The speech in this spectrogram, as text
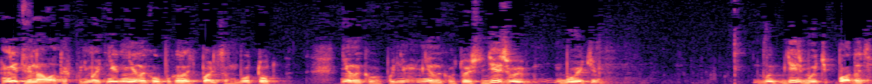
нет виноватых, понимаете, нет не на кого показать пальцем. Вот тот не на кого, не на кого. То есть здесь вы будете, вы здесь будете падать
